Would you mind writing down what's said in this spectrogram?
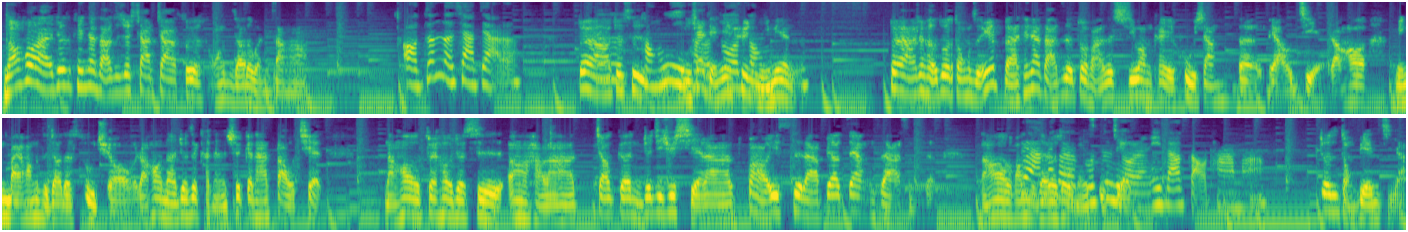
然后后来就是天下杂志就下架所有黄子佼的文章啊。哦，真的下架了。对啊，就是你现在点进去里面，对啊，就合作宗旨。因为本来天下杂志的做法是希望可以互相的了解，然后明白黄子佼的诉求，然后呢，就是可能去跟他道歉，然后最后就是，嗯，好啦，佼哥你就继续写啦，不好意思啦，不要这样子啊什么的。然后黄子佼就说我没时间。不是有人一直要找他吗？就是总编辑啊。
